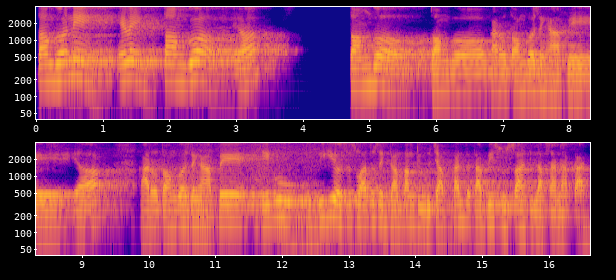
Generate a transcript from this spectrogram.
Tanggane eling tangga ya. Tangga tangga karo tangga sing apik ya karo tonggo sing apik iku iki ya sesuatu sing gampang diucapkan tetapi susah dilaksanakan.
